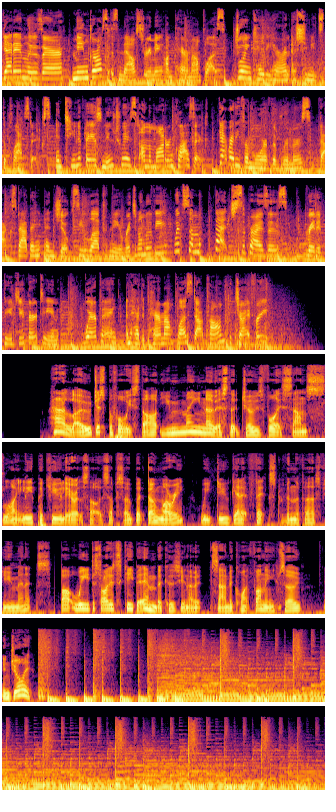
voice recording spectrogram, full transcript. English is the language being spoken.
Get in, loser! Mean Girls is now streaming on Paramount Plus. Join Cady Heron as she meets the plastics in Tina Fey's new twist on the modern classic. Get ready for more of the rumors, backstabbing, and jokes you loved from the original movie with some fetch surprises. Rated PG 13. Wear pink and head to ParamountPlus.com to try it free. Hello, just before we start, you may notice that Joe's voice sounds slightly peculiar at the start of this episode, but don't worry, we do get it fixed within the first few minutes. But we decided to keep it in because, you know, it sounded quite funny, so enjoy!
